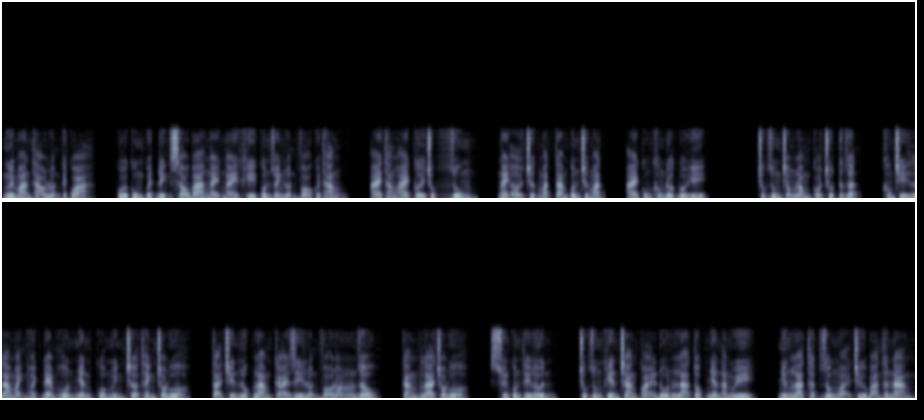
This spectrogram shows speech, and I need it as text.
Người man thảo luận kết quả cuối cùng quyết định sau ba ngày ngày khi quân doanh luận võ quyết thắng ai thắng ai cưới trúc dung ngay ở trước mặt tam quân trước mặt ai cũng không được đổi ý. Trúc dung trong lòng có chút tức giận không chỉ là mạnh hoạch đem hôn nhân của mình trở thành trò đùa tại chiến lúc làm cái gì luận võ đón, đón dâu càng là trò đùa xuyên quân thế lớn trúc dung khiên chàng quải đốn là tộc nhân an nguy nhưng là thật giống ngoại trừ bản thân nàng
